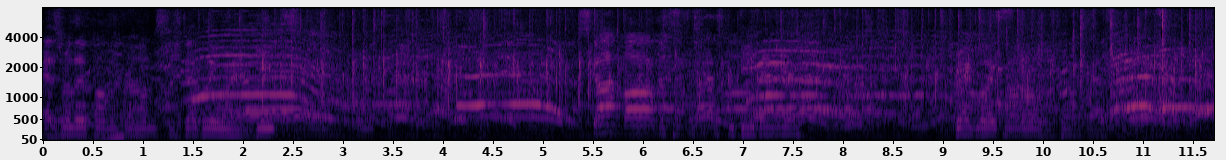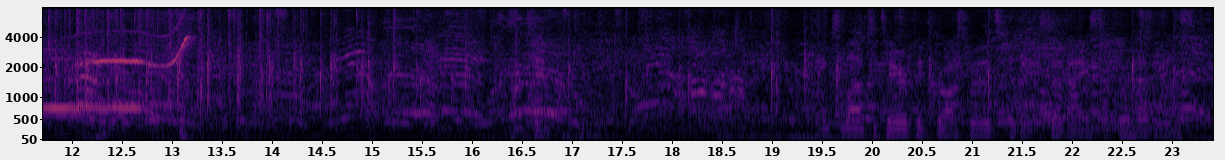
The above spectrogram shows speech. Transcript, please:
Ezra Lipp on the drums. He's definitely wearing boots. Scott Law on the Telecaster B bender. Greg on the Telecaster. Thanks a lot to Terrapin Crossroads for being so nice and for having us.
